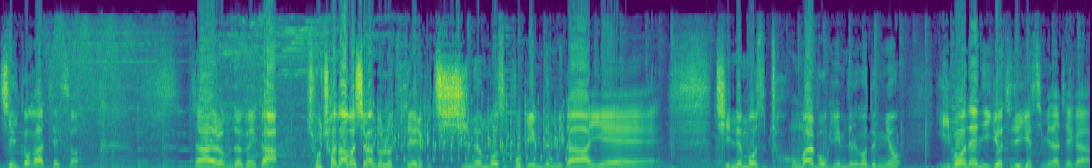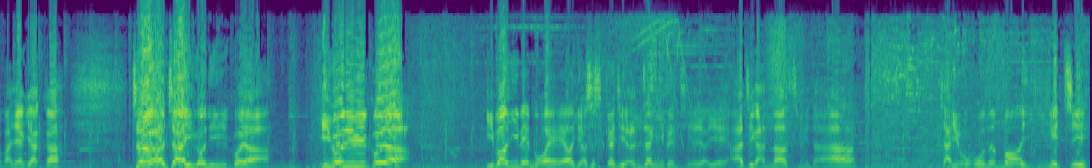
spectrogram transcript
질 것 같아서. 자, 여러분들, 그러니까, 추천 한 번씩만 눌러주세요. 이렇게 지는 모습 보기 힘듭니다. 예. 지는 모습 정말 보기 힘들거든요? 이번엔 이겨드리겠습니다, 제가. 만약에 아까, 자, 가자! 이건 이길 거야. 이건 이길 거야! 이번 이벤트 뭐예요? 6시까지 연장 이벤트예요. 예, 아직 안 나왔습니다. 자, 요거는 뭐, 이기겠지.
